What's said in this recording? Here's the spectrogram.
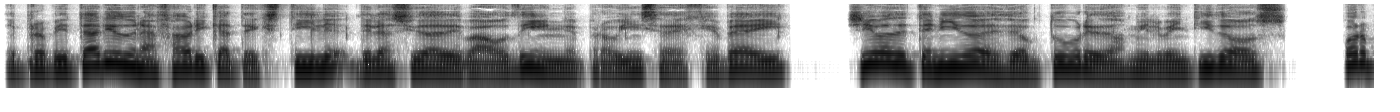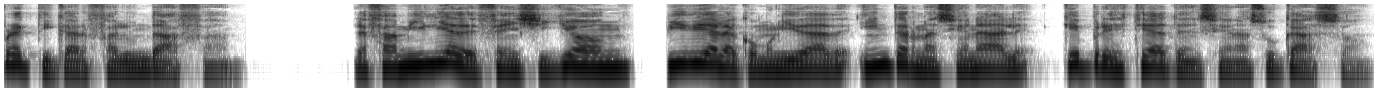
El propietario de una fábrica textil de la ciudad de Baoding, provincia de Hebei, lleva detenido desde octubre de 2022 por practicar Falun Dafa. La familia de Feng Shiyong pide a la comunidad internacional que preste atención a su caso.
